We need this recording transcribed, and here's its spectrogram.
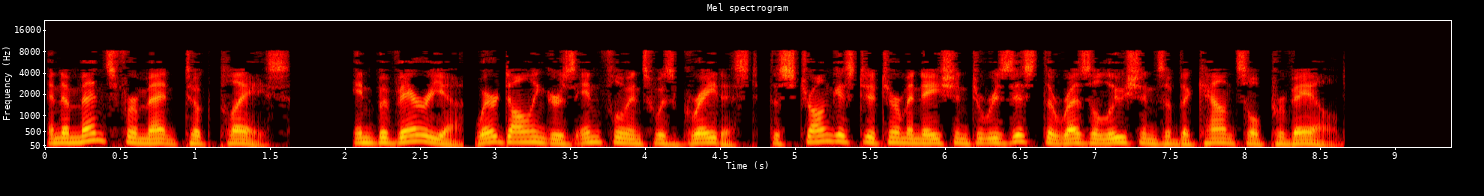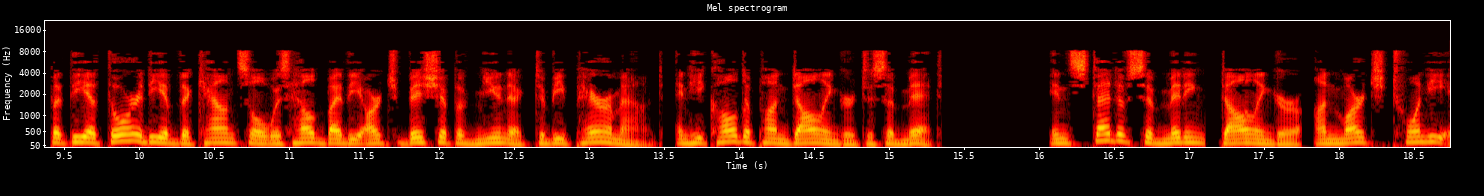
An immense ferment took place. In Bavaria, where Dollinger's influence was greatest, the strongest determination to resist the resolutions of the council prevailed. But the authority of the council was held by the Archbishop of Munich to be paramount, and he called upon Dollinger to submit. Instead of submitting, Dollinger, on March 28,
